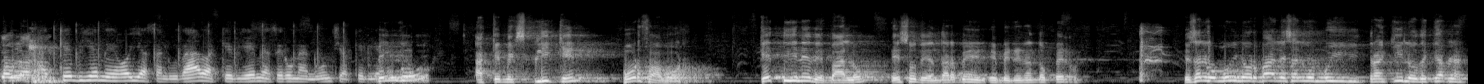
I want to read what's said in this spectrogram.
¿Cómo a, qué, a qué viene hoy a saludar? ¿A qué viene a hacer un anuncio? ¿A qué viene? Vengo a que me expliquen, por favor, ¿qué tiene de malo eso de andarme envenenando perros? Es algo muy normal, es algo muy tranquilo, ¿de qué hablan?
